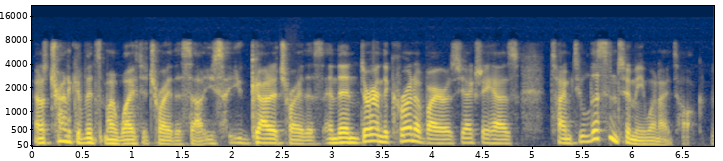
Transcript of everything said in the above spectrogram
And I was trying to convince my wife to try this out. You said you got to try this. And then during the coronavirus, she actually has time to listen to me when I talk.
